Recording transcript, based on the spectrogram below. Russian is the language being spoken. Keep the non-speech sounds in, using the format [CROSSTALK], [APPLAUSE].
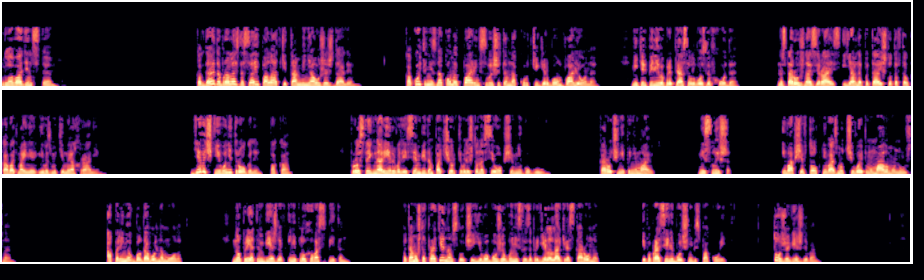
Глава одиннадцатая Когда я добралась до своей палатки, там меня уже ждали. Какой-то незнакомый парень с вышитым на куртке гербом Валиона нетерпеливо приплясывал возле входа, настороженно озираясь и явно пытаясь что-то втолковать моей невозмутимой охране. Девочки его не трогали, пока. Просто игнорировали и всем видом подчеркивали, что на всеобщем не гугу. Короче, не понимают, не слышат. И вообще в толк не возьмут, чего этому малому нужно. А паренек был довольно молод, но при этом вежлив и неплохо воспитан, потому что в противном случае его бы уже вынесли за пределы лагеря с коронов и попросили больше не беспокоить. Тоже вежливо.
